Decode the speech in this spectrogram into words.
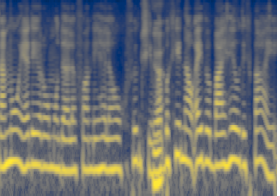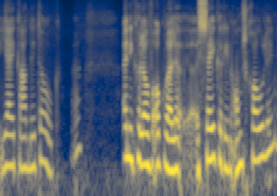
Het zijn mooi, hè, die rolmodellen van die hele hoge functie. Ja. Maar begin nou even bij heel dichtbij. Jij kan dit ook. Hè? En ik geloof ook wel, eh, zeker in omscholing.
